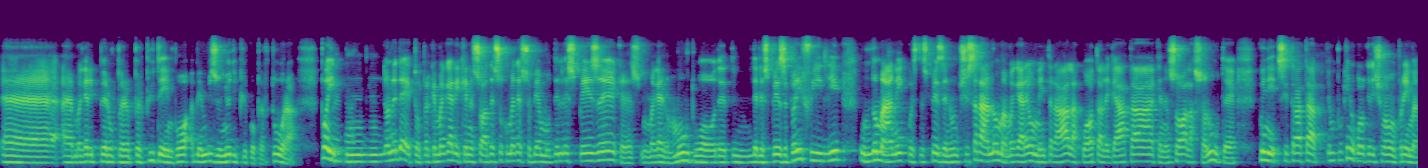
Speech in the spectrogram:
eh, eh, magari per, per, per, più tempo abbiamo bisogno di più copertura. Poi esatto. mh, non è detto perché magari, che ne so, adesso come adesso abbiamo delle spese, che magari un mutuo, de, delle spese per i figli, un domani queste spese non ci saranno, ma magari aumenterà la quota legata, che ne so, alla salute. Quindi si tratta, è un pochino quello che dicevamo prima,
